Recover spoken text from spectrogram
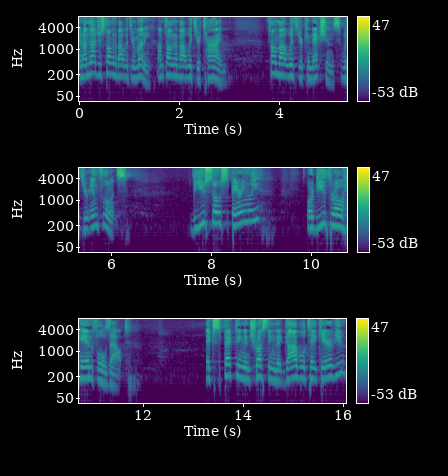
And I'm not just talking about with your money, I'm talking about with your time. I'm talking about with your connections, with your influence. Do you sow sparingly or do you throw handfuls out? expecting and trusting that God will take care of you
